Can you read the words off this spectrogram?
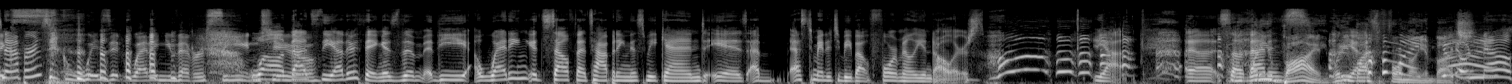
whippersnappers. exquisite wedding you've ever seen. Well, too. that's the other thing is the the wedding itself that's happening this weekend is uh, estimated to be about four million dollars. Yeah, uh, so that's What that do you is- buy? What do you yeah. buy for four million bucks? I don't know.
